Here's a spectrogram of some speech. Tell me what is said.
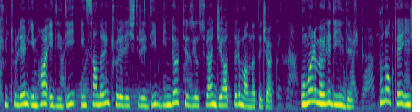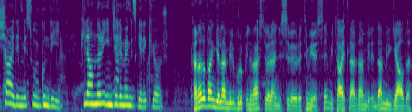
kültürlerin imha edildiği, insanların köleleştirildiği 1400 yıl süren cihatları mı anlatacak? Umarım öyle değildir. Bu noktaya inşa edilmesi uygun değil. Planları incelememiz gerekiyor. Kanada'dan gelen bir grup üniversite öğrencisi ve öğretim üyesi müteahhitlerden birinden bilgi aldı.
